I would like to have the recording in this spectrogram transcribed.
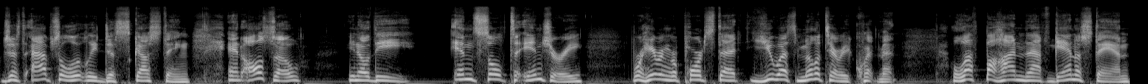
Just absolutely disgusting, and also, you know, the insult to injury. We're hearing reports that U.S. military equipment left behind in Afghanistan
